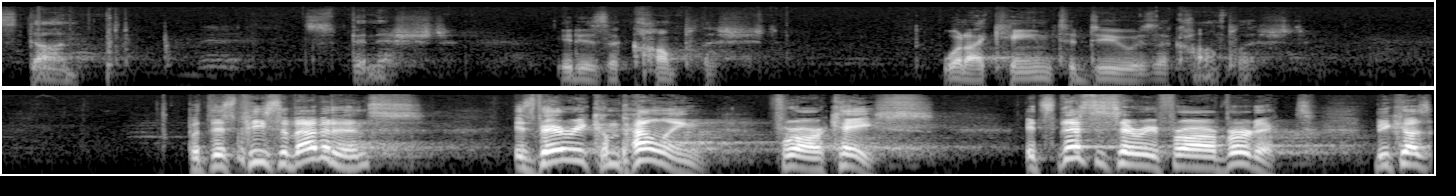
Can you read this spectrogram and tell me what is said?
It's done. It's finished. It is accomplished. What I came to do is accomplished. But this piece of evidence is very compelling for our case. It's necessary for our verdict because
